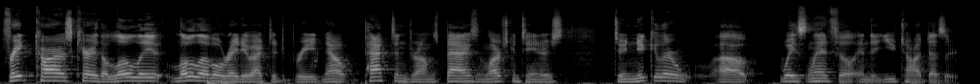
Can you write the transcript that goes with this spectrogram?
Freight cars carry the low, la- low level radioactive debris, now packed in drums, bags, and large containers, to nuclear uh, waste landfill in the Utah desert.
